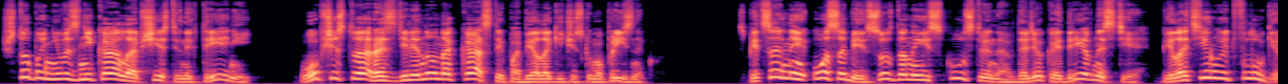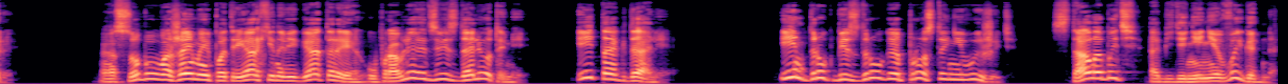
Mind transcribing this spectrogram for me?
Чтобы не возникало общественных трений, общество разделено на касты по биологическому признаку. Специальные особи, созданные искусственно в далекой древности, пилотируют флугеры. Особо уважаемые патриархи-навигаторы управляют звездолетами и так далее. Им друг без друга просто не выжить. Стало быть, объединение выгодно.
